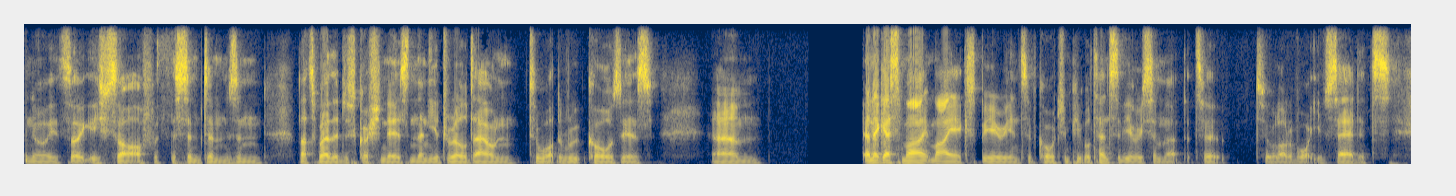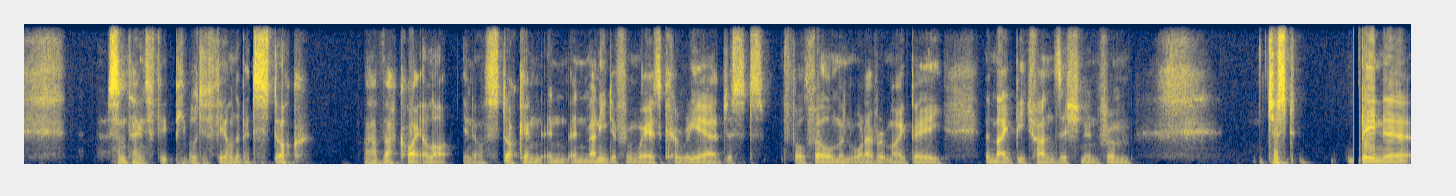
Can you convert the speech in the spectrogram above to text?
You know, it's like you start off with the symptoms and that's where the discussion is. And then you drill down to what the root cause is. Um, and I guess my my experience of coaching people tends to be very similar to to a lot of what you've said. It's sometimes people just feeling a bit stuck. I have that quite a lot, you know, stuck in, in, in many different ways, career, just fulfillment, whatever it might be. There might be transitioning from just being a,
